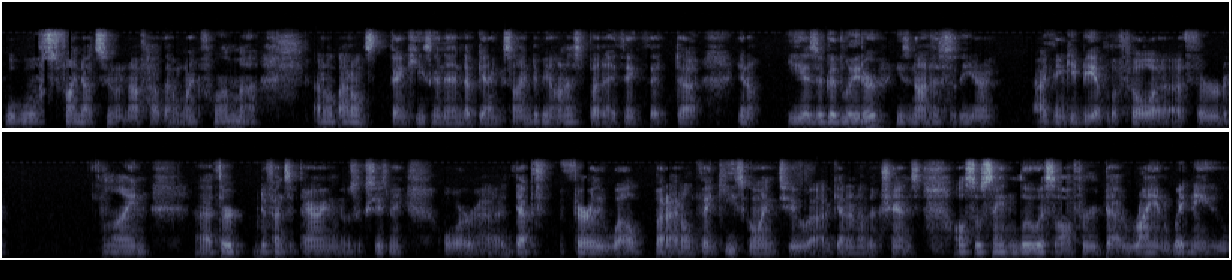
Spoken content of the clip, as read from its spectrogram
we'll, we'll, find out soon enough how that went for him. I don't I don't think he's going to end up getting signed, to be honest. But I think that you know he is a good leader. He's not necessarily, you know, I think he'd be able to fill a, a third line, uh, third defensive pairing, excuse me, or uh, depth fairly well, but I don't think he's going to uh, get another chance. Also, St. Louis offered uh, Ryan Whitney, who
